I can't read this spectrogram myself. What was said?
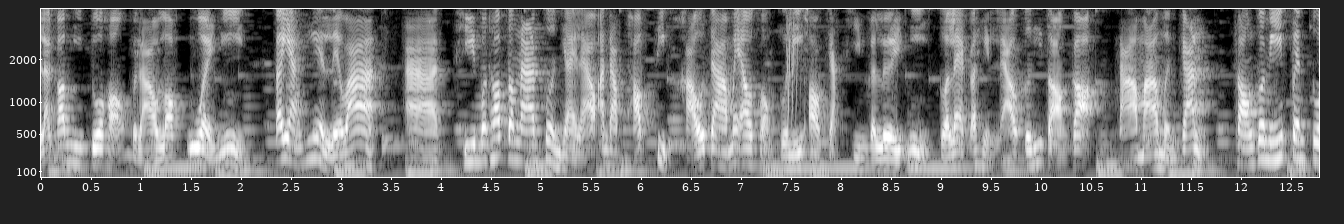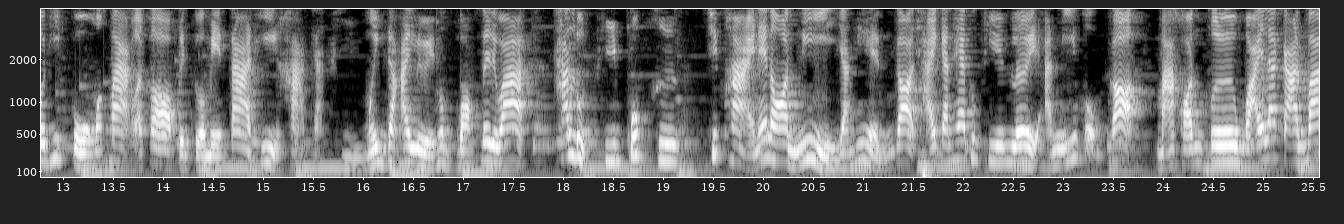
แล้วก็มีตัวของบราวล็อกด้วยนี่ก็อย่างที่เห็นเลยว่า ทีมบนท็อปตำนานส่วนใหญ่แล้วอันดับท็อป 10 เขาจะไม่เอา 2 ตัวนี้ออกจากทีมกันเลย นี่ ตัวแรกก็เห็นแล้วตัวที่ 2 ก็ตามมาเหมือนกัน 2 ตัวนี้เป็นตัวที่โกงมากๆ แล้วก็เป็นตัวเมตาที่ขาดจากทีมไม่ได้เลยผมบอกได้เลยว่า ถ้าหลุดทีมปุ๊บคือชิปหายแน่นอนนี่อย่างที่เห็นก็ใช้กันแทบทุกทีมเลย อันนี้ผมก็มาคอนเฟิร์มไว้ละกันว่า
